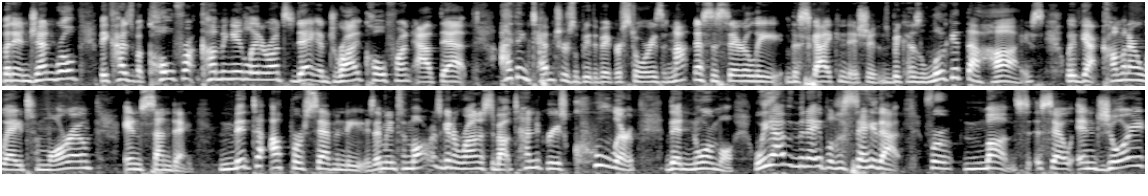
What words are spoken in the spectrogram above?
but in general, because of a cold front coming in later on today, a dry cold front at that, I think temperatures will be the bigger stories and not necessarily the sky conditions because look at the highs we've got coming our way tomorrow and Sunday. Mid to upper 70s. I mean, tomorrow is going to run us about 10 degrees cooler than normal. We haven't been able to say that for months. So enjoy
